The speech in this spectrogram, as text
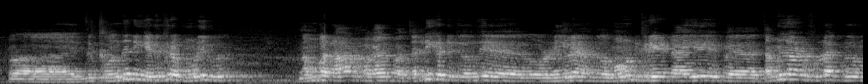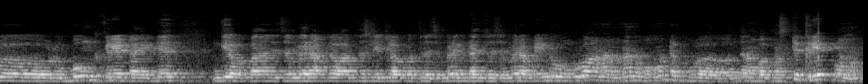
இப்போ இதுக்கு வந்து நீங்கள் எடுக்கிற முடிவு நம்ம நம்ம இப்போ ஜல்லிக்கட்டுக்கு வந்து ஒரு நீங்களே அந்த ஒரு மவுண்ட் கிரியேட் ஆகி இப்போ தமிழ்நாடு ஃபுல்லாக இப்படி ஒரு ஒரு பூம் கிரியேட் ஆகிட்டு இங்கே பதினஞ்சு லட்சம் பேர் அங்கே அந்த ஸ்ட்ரீட்டில் பத்து லட்சம் பேர் இங்கே அஞ்சு லட்சம் பேர் அப்படின்ட்டு உருவானாங்கன்னா அந்த மொமெண்ட்டை வந்து நம்ம ஃபஸ்ட்டு கிரியேட் பண்ணோம்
